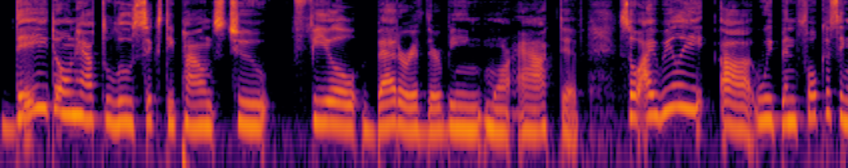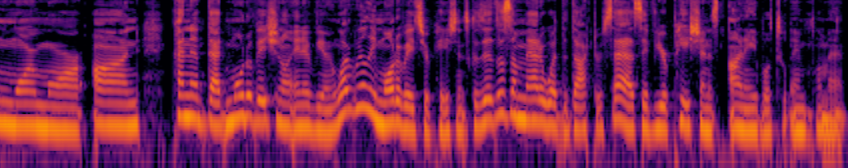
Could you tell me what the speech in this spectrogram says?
They don't have to lose 60 pounds to feel better if they're being more active. So I really, uh, we've been focusing more and more on kind of that motivational interviewing. What really motivates your patients? Because it doesn't matter what the doctor says if your patient is unable to implement.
